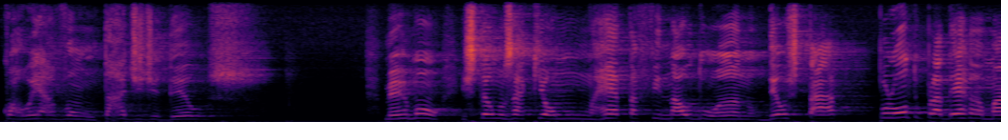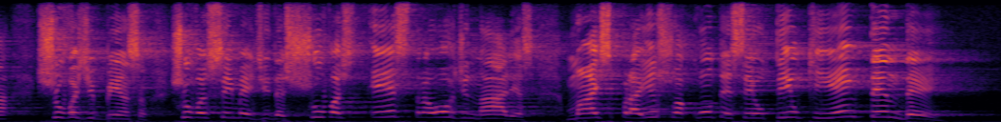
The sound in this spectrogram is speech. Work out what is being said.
qual é a vontade de Deus. Meu irmão, estamos aqui ó, numa reta final do ano, Deus está pronto para derramar chuvas de bênção, chuvas sem medida, chuvas extraordinárias, mas para isso acontecer, eu tenho que entender,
